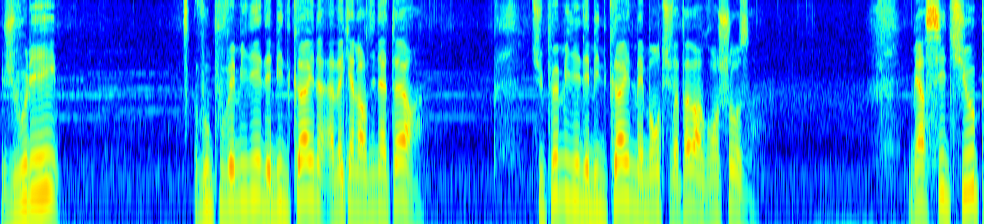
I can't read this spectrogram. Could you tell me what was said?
je vous lis vous pouvez miner des bitcoins avec un ordinateur? Tu peux miner des bitcoins, mais bon, tu vas pas avoir grand-chose. Merci Tube.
